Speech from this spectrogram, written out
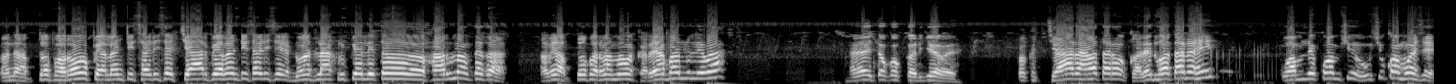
અને હપ્તો ભરો પેલન્ટી સાડી છે ચાર પેલન્ટી સાડી છે. દોઢ લાખ રૂપિયા લે તો સારું લાગતા હતા હવે હપ્તો ભરવામાં ઘરે આવવાનું લેવા? હા તો કોઈ કરીએ હવે. પણ ચાર આવા તારો ઘરે જ હોતા નહીં? કોમ ને કોમ શું એવું શું કોમ હોય છે?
